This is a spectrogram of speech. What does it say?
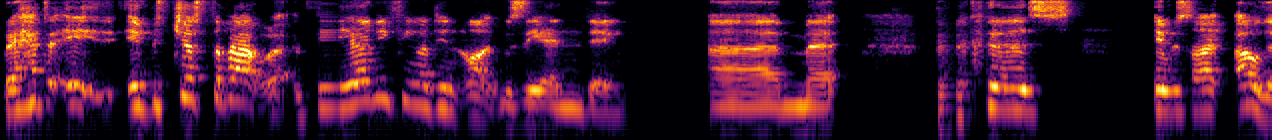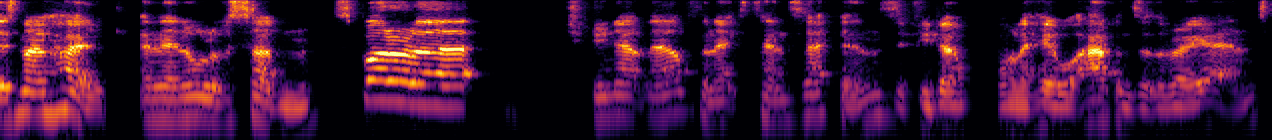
but it, had to, it, it was just about the only thing I didn't like was the ending, um, uh, because it was like, oh, there's no hope, and then all of a sudden, spoiler alert, tune out now for the next ten seconds if you don't want to hear what happens at the very end.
